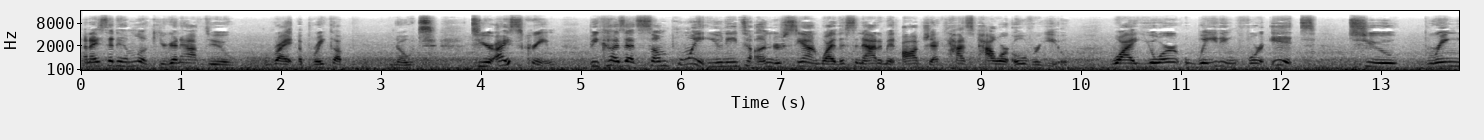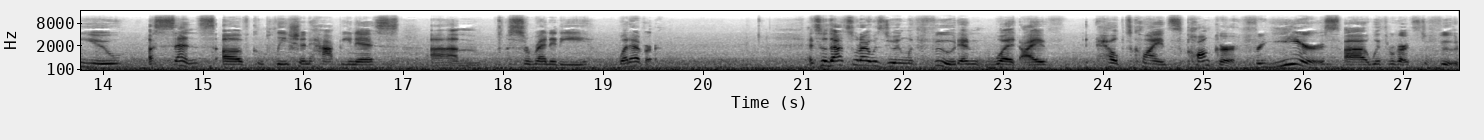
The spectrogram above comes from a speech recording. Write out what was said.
And I said to him, look, you're going to have to write a breakup note to your ice cream because at some point you need to understand why this inanimate object has power over you why you're waiting for it to bring you a sense of completion, happiness, um, serenity, whatever. And so that's what I was doing with food and what I've helped clients conquer for years uh, with regards to food.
